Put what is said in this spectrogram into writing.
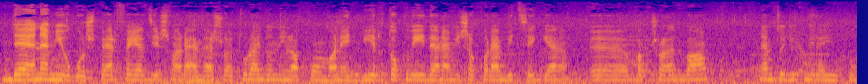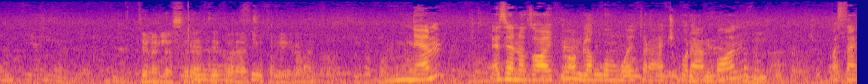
De nem jogos perfejezés van, ráadásul a tulajdoni lapon van egy birtokvédelem is a korábbi céggel ö, kapcsolatban. Nem tudjuk, mire jutunk. Tényleg leszerelték a rácsot a végrehajtót az ablakon? Nem, ezen az ablakon volt rács korábban, aztán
